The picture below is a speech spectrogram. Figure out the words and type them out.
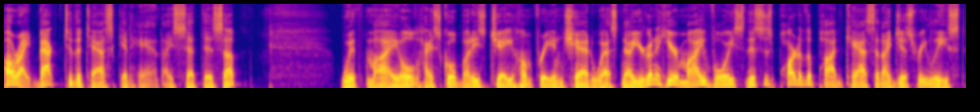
All right, back to the task at hand. I set this up with my old high school buddies, Jay Humphrey and Chad West. Now, you're going to hear my voice. This is part of the podcast that I just released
